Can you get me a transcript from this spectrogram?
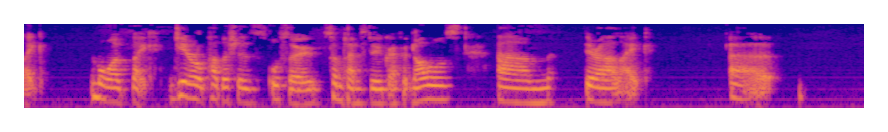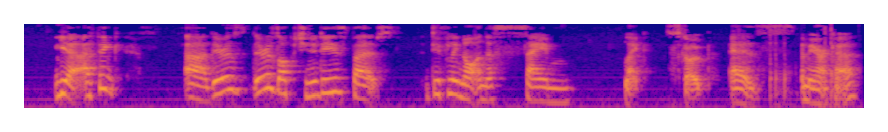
like more like general publishers also sometimes do graphic novels. Um, there are like, uh, yeah, I think uh, there is there is opportunities, but definitely not in the same like scope as America.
